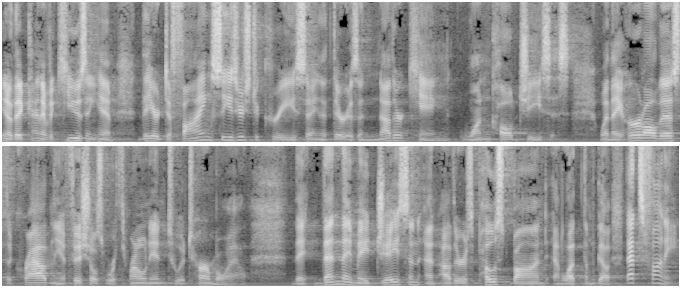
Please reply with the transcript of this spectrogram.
you know, they're kind of accusing him. They are defying Caesar's decree, saying that there is another king, one called Jesus. When they heard all this, the crowd and the officials were thrown into a turmoil. They, then they made Jason and others post bond and let them go. That's funny.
